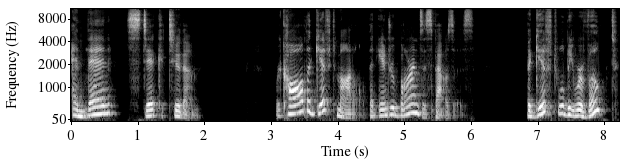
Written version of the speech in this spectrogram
and then stick to them. Recall the gift model that Andrew Barnes espouses. The gift will be revoked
